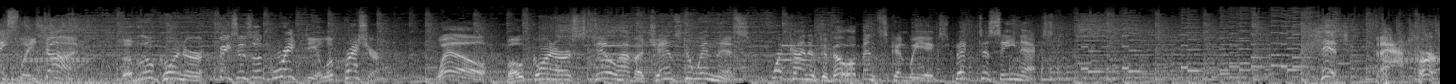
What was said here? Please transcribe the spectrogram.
Nicely done. The blue corner faces a great deal of pressure. Well, both corners still have a chance to win this. What kind of developments can we expect to see next? Hit! That hurt!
